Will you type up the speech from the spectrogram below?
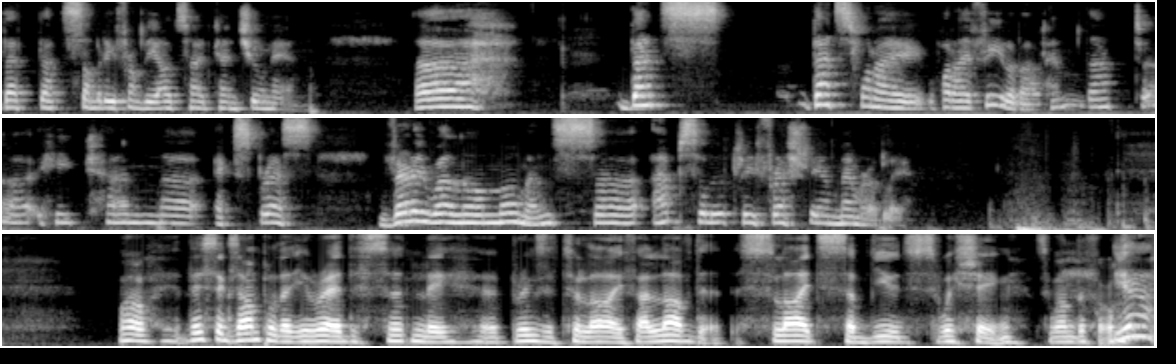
that that somebody from the outside can tune in. Uh, that's that's what I what I feel about him that uh, he can uh, express very well known moments uh, absolutely freshly and memorably well, this example that you read certainly uh, brings it to life. I loved slight, subdued swishing. It's wonderful. Yeah,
